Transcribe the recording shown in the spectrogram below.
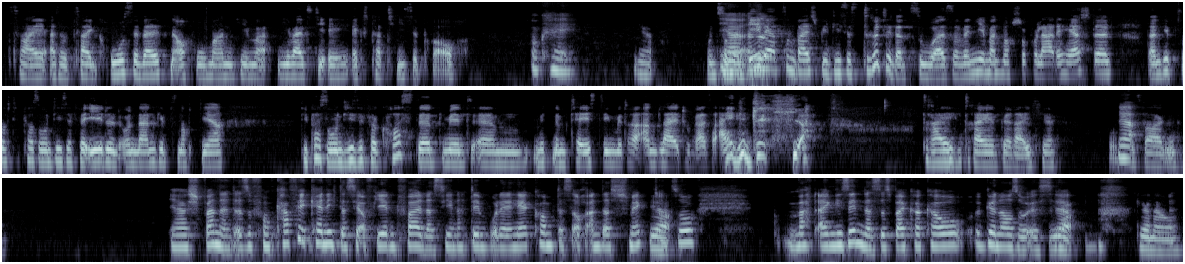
zwei, also zwei große Welten auch, wo man jeweils die Expertise braucht. Okay. Ja. Und Sommelier ja, also, wäre zum Beispiel dieses dritte dazu. Also wenn jemand noch Schokolade herstellt, dann gibt es noch die Person, die sie veredelt und dann gibt es noch der, die Person, die sie verkostet mit, ähm, mit einem Tasting, mit einer Anleitung. Also eigentlich, ja, drei, drei Bereiche sozusagen. Ja. Ja, spannend. Also vom Kaffee kenne ich das ja auf jeden Fall, dass je nachdem, wo der herkommt, das auch anders schmeckt ja. und so. Macht eigentlich Sinn, dass das bei Kakao genauso ist. Ja, ja. genau.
